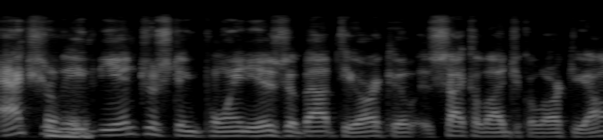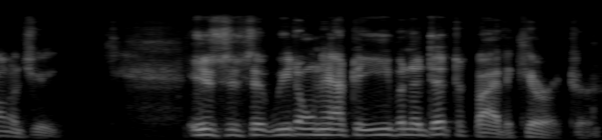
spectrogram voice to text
actually, Mhm. the interesting point is about the archeo- psychological archaeology is, is that we don't have to even identify the character.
